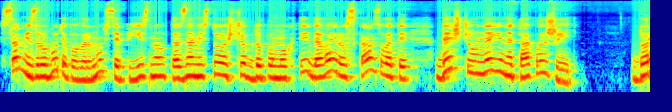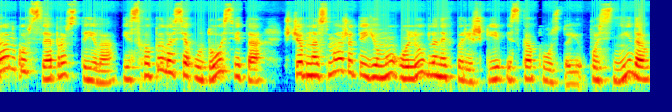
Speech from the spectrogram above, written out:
Сам із роботи повернувся пізно, та замість того, щоб допомогти, давай розказувати, де що у неї не так лежить. До ранку все простила і схопилася у досвіта, щоб насмажити йому улюблених пиріжків із капустою, поснідав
